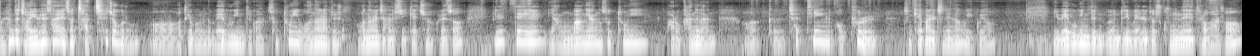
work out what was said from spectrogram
어, 현재 저희 회사에서 자체적으로 어, 떻게 보면 외국인들과 소통이 원활하지, 원활하지 않을 수 있겠죠. 그래서 1대1 양방향 소통이 바로 가능한 어, 그 채팅 어플을 지금 개발을 진행하고 있고요. 이 외국인들이 뭐 예를 들어서 국내에 들어와서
